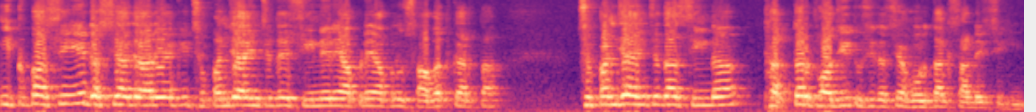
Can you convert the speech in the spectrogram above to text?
ਇੱਕ ਪਾਸੇ ਇਹ ਦੱਸਿਆ ਜਾ ਰਿਹਾ ਕਿ 56 ਇੰਚ ਦੇ ਸੀਨੇ ਨੇ ਆਪਣੇ ਆਪ ਨੂੰ ਸਾਬਤ ਕਰਤਾ। 56 ਇੰਚ ਦਾ ਸੀਨਾ 78 ਫੌਜੀ ਤੁਸੀਂ ਦੱਸਿਆ ਹੁਣ ਤੱਕ ਸਾਡੇ ਸ਼ਹੀਦ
